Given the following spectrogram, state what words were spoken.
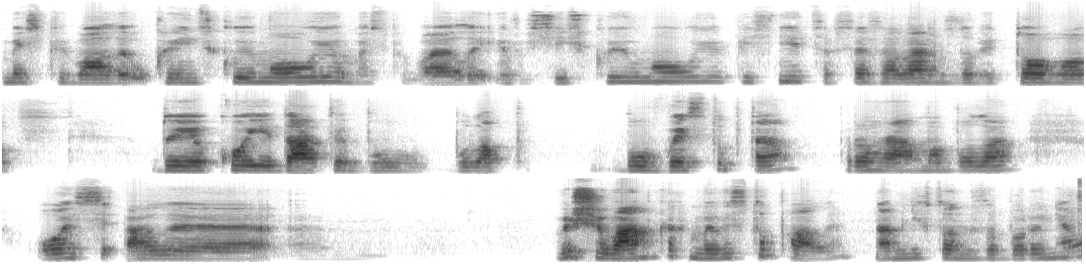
Ми співали українською мовою, ми співали і російською мовою пісні. Це все залежало від того, до якої дати був, була, був виступ, та програма була. Ось, але ем, в вишиванках ми виступали, нам ніхто не забороняв.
